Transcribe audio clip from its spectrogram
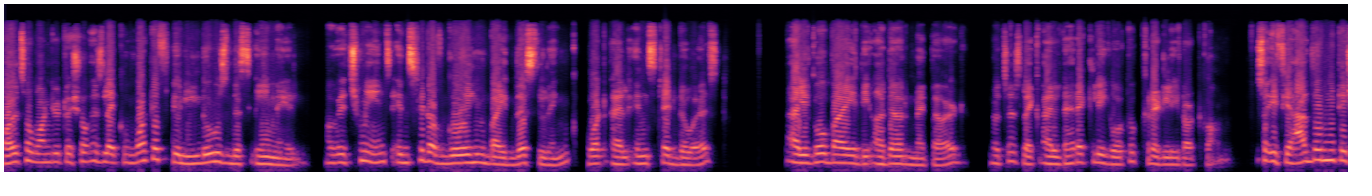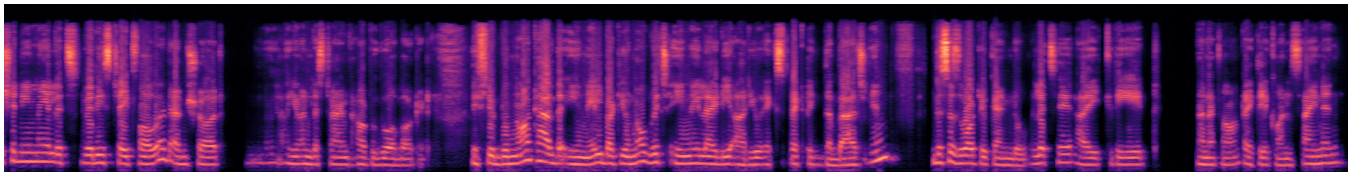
also want you to show is like what if you lose this email? Which means instead of going by this link what i'll instead do is i'll go by the other method which is like i'll directly go to credly.com so if you have the invitation email, it's very straightforward. I'm sure you understand how to go about it. If you do not have the email, but you know which email ID are you expecting the badge in, this is what you can do. Let's say I create an account, I click on sign in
